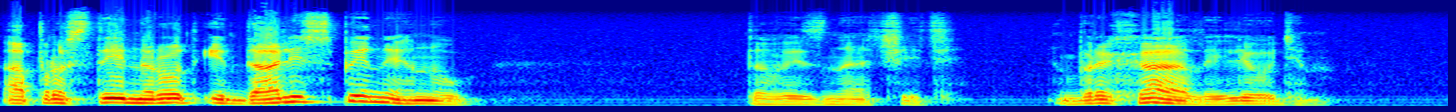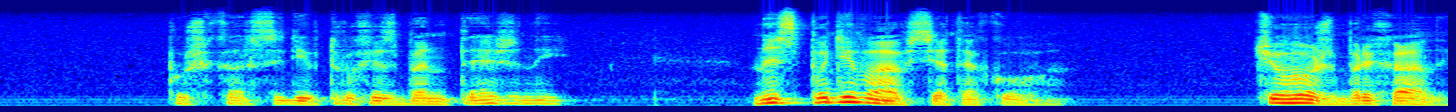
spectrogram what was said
а простий народ і далі спини гнув. То ви, значить, брехали людям. Пушкар сидів трохи збентежений, не сподівався такого. Чого ж брехали?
